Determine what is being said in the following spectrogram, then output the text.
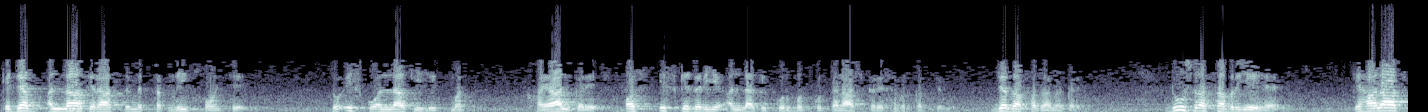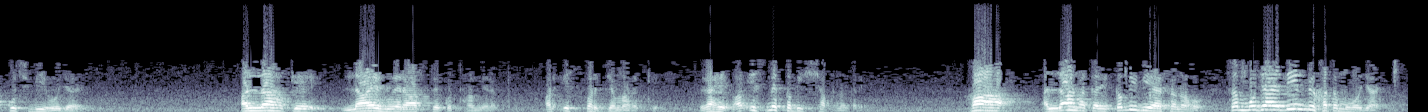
کہ جب اللہ کے راستے میں تکلیف پہنچے تو اس کو اللہ کی حکمت خیال کرے اور اس کے ذریعے اللہ کی قربت کو تلاش کرے، صبر کرتے ہوئے۔ جزا فضا نہ کرے۔ دوسرا صبر یہ ہے کہ حالات کچھ بھی ہو جائے، اللہ کے لائے ہوئے راستے کو تھامے رکھے اور اس پر جمع رکھے، رہے اور اس میں کبھی شک نہ کرے۔ ہاں اللہ نہ کرے، کبھی بھی ایسا نہ ہو، سب مجاہدین بھی ختم ہو جائیں۔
